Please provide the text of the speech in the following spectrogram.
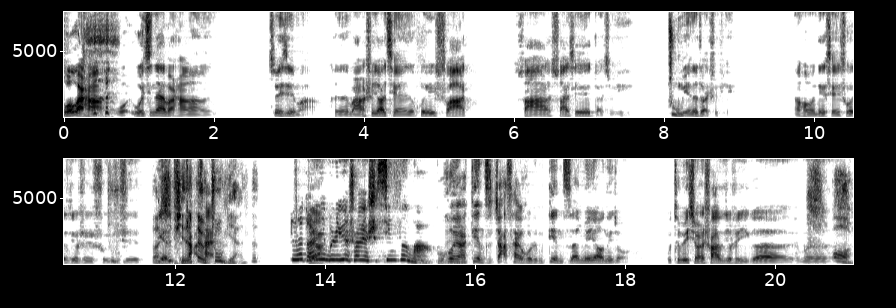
我晚上我我现在晚上最近嘛，可能晚上睡觉前会刷刷刷一些短视频，助眠的短视频。然后那个谁说，就是属于是短视频还有助眠的，对啊，短视频不是越刷越是兴奋吗？不会啊，电子榨菜或者什么电子安眠药那种。我特别喜欢刷的就是一个什么哦，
